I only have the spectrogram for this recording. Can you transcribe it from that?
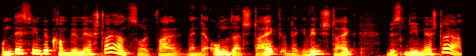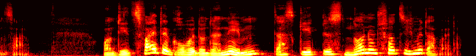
und deswegen bekommen wir mehr Steuern zurück, weil wenn der Umsatz steigt und der Gewinn steigt, müssen die mehr Steuern zahlen. Und die zweite Gruppe der Unternehmen, das geht bis 49 Mitarbeiter.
